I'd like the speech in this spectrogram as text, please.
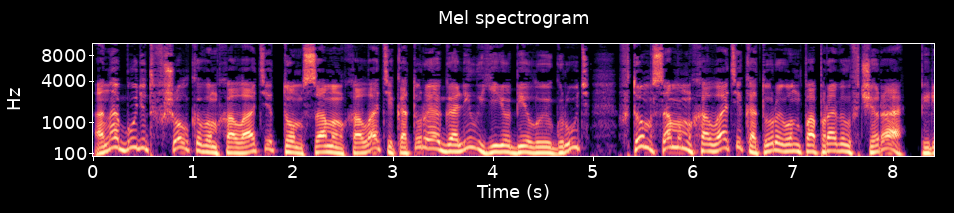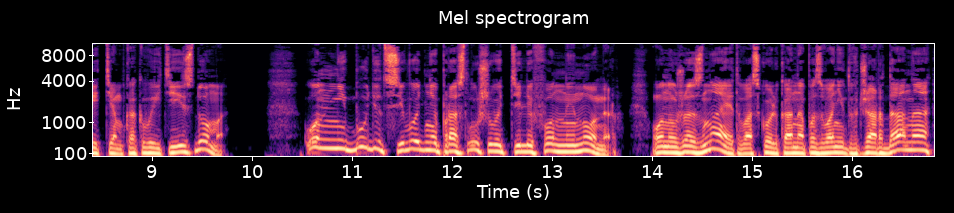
Она будет в шелковом халате, том самом халате, который оголил ее белую грудь, в том самом халате, который он поправил вчера, перед тем, как выйти из дома. Он не будет сегодня прослушивать телефонный номер. Он уже знает, во сколько она позвонит в Джордана,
